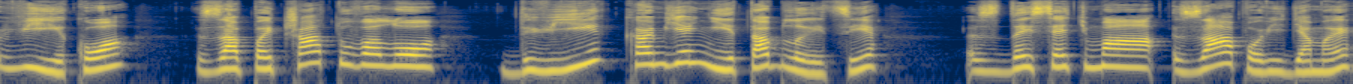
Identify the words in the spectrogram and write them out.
Віко запечатувало дві кам'яні таблиці з десятьма заповідями,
